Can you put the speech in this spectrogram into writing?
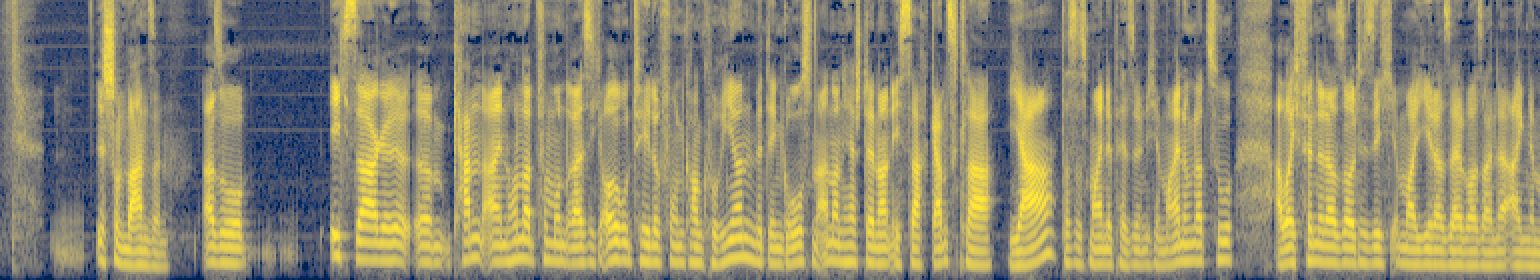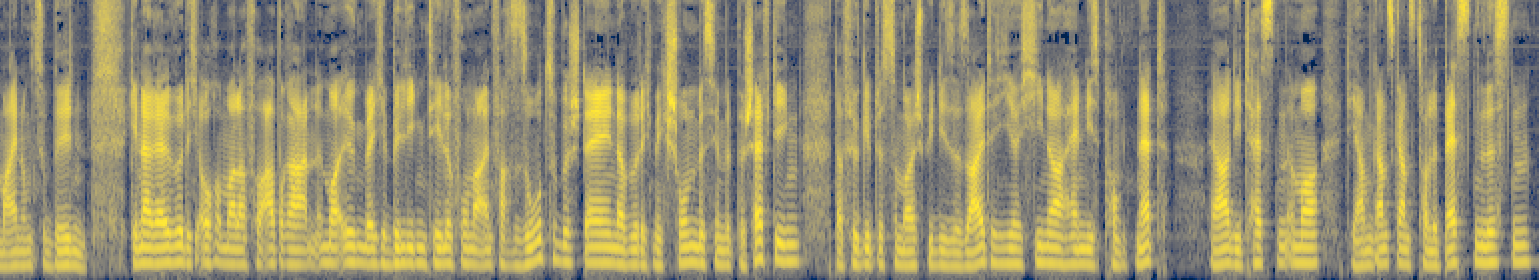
ist schon Wahnsinn. Also ich sage, ähm, kann ein 135-Euro-Telefon konkurrieren mit den großen anderen Herstellern? Ich sage ganz klar ja. Das ist meine persönliche Meinung dazu. Aber ich finde, da sollte sich immer jeder selber seine eigene Meinung zu bilden. Generell würde ich auch immer davor abraten, immer irgendwelche billigen Telefone einfach so zu bestellen. Da würde ich mich schon ein bisschen mit beschäftigen. Dafür gibt es zum Beispiel diese Seite hier, chinahandys.net. Ja, die testen immer. Die haben ganz, ganz tolle Bestenlisten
